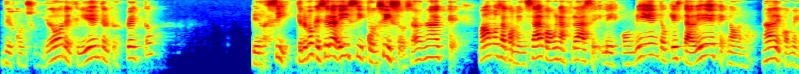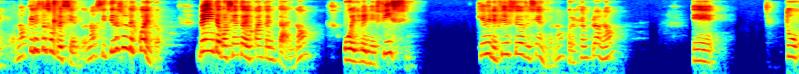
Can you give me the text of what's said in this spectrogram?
del consumidor, el cliente, el prospecto, pero así, tenemos que ser ahí sí concisos, ¿ah? Nada que Vamos a comenzar con una frase. Les comento que esta vez, que no, no, nada de comento, ¿no? ¿Qué le estás ofreciendo, no? Si tienes un descuento, 20% de descuento en tal, ¿no? O el beneficio. ¿Qué beneficio estoy ofreciendo, no? Por ejemplo, ¿no? Eh, tus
